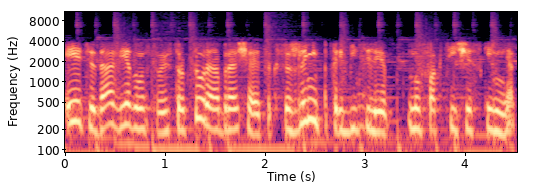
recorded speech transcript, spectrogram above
эти да, ведомства и структуры обращаются. К сожалению, потребителей ну, фактически нет.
